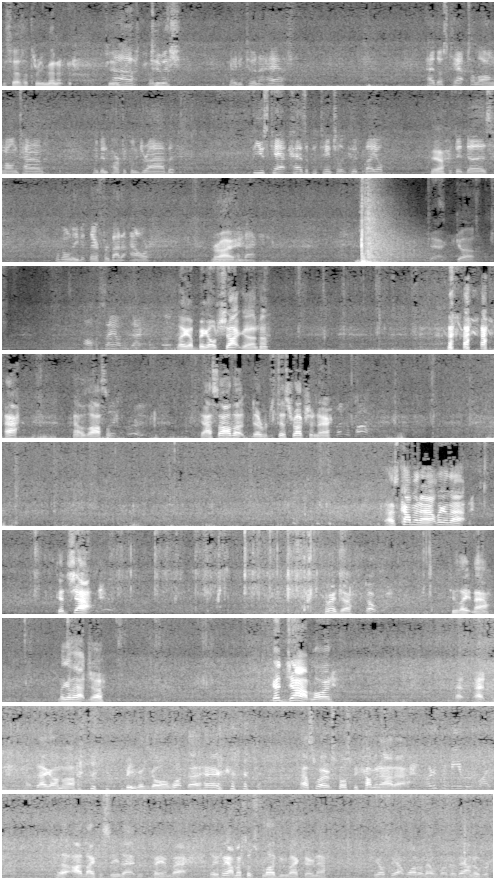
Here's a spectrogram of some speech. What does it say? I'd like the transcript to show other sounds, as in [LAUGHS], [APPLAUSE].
He says a three minute fuse. Uh, two-ish, maybe two and a half. Had those caps a long, long time. They've been perfectly dry, but fuse cap has a potential it could fail. yeah, If it does, we're gonna leave it there for about an hour. Then right. Come back and Go. all the sound is actually under. Like a big old shotgun, huh? [LAUGHS] that was awesome. Yeah, I saw the, the disruption there. That's coming out. Look at that. Good shot. Come here, Joe. Don't. Too late now. Look at that, Joe. Good job, Lloyd. That, that, that daggone uh, [LAUGHS] beaver's going, what the heck? That's where it's supposed to be coming out at. What if the beaver flies out? Well, I'd like to see that, just pay him back. Look at how much it's flooding back there now. You'll see that water levels will go down over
